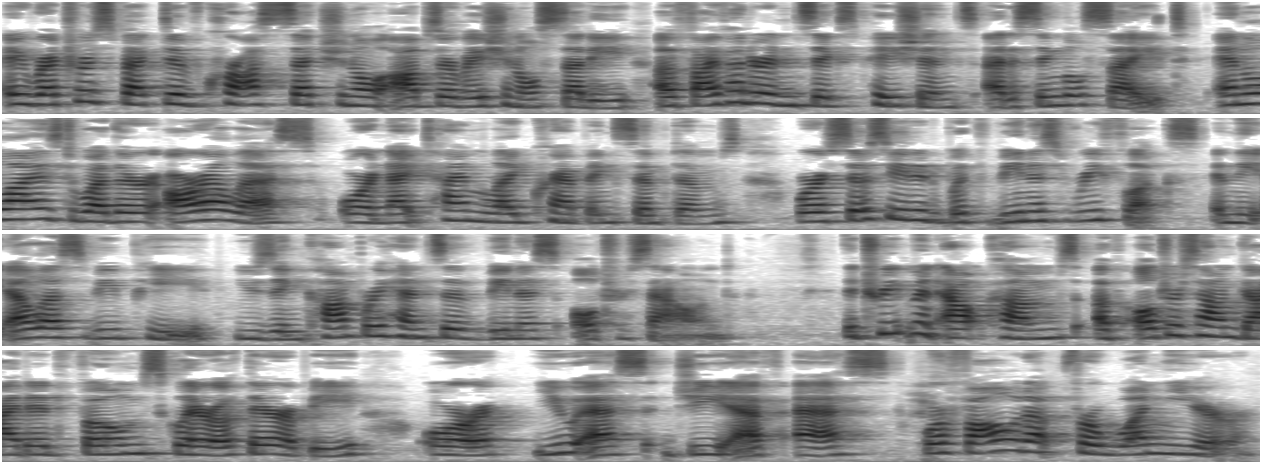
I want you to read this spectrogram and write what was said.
A retrospective cross sectional observational study of 506 patients at a single site analyzed whether RLS or nighttime leg cramping symptoms were associated with venous reflux in the LSVP using comprehensive venous ultrasound. The treatment outcomes of ultrasound guided foam sclerotherapy or USGFS, were followed up for one year.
